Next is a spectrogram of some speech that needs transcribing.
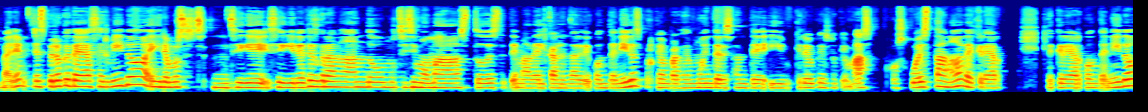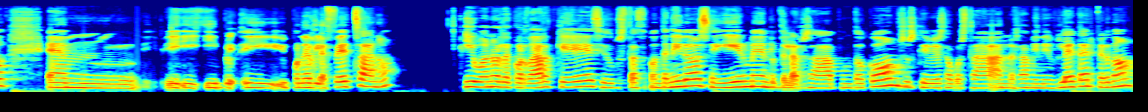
¿Vale? Espero que te haya servido e iremos, mm, seguiré desgranando muchísimo más todo este tema del calendario de contenidos porque me parece muy interesante y creo que es lo que más os cuesta, ¿no? De crear, de crear contenido em, y, y, ponerle fecha, ¿no? Y bueno, recordar que si os gusta este contenido, seguirme en rutelarosa.com, suscribiros a vuestra nuestra newsletter, perdón.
